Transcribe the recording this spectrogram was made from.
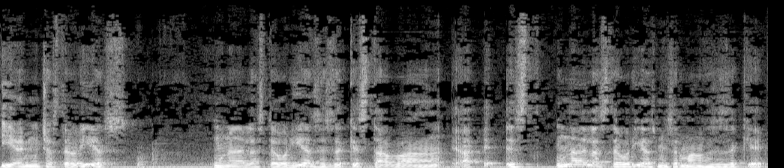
Y hay muchas teorías. Una de las teorías es de que estaba... Es, una de las teorías, mis hermanos, es de que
